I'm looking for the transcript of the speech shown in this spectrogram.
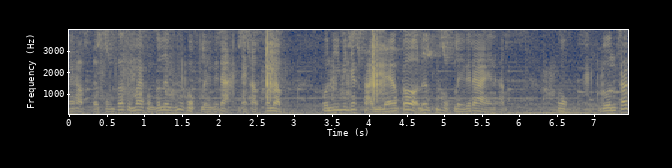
นะครับ แต่ผมก็ส่วนมากผมก็เริ่มที่หกเลยก็ได้นะครับสำหรับคนที่มีทักษะอยู่แล้วก็เริ่มที่หกเลยก็ได้นะครับหกโดนสัก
